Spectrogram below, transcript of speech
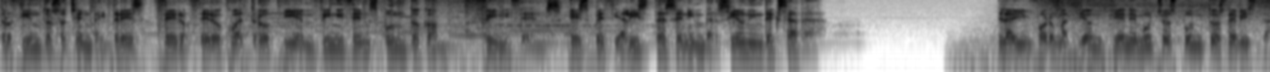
483 004 y en finicens.com. Finicens, especialistas en inversión indexada. La información tiene muchos puntos de vista,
